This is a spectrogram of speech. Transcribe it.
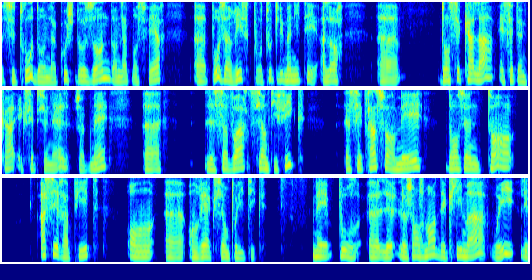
ce, trou dans la couche d'ozone, dans l'atmosphère, pose un risque pour toute l'humanité. Alors, dans ce cas-là, et c'est un cas exceptionnel, j'admets, euh, le savoir scientifique euh, s'est transformé dans un temps assez rapide en, euh, réaction politique. Mais pour le, changement de climat, oui, les,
